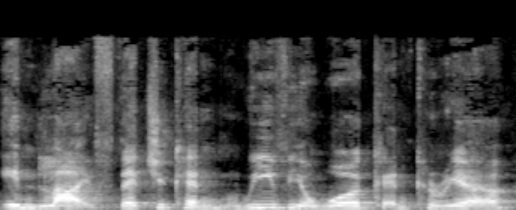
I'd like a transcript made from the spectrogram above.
in life that you can weave your work and career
